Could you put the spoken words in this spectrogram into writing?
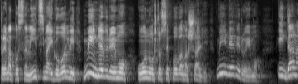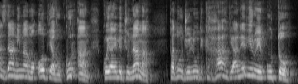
prema poslanicima i govorili mi ne vjerujemo u ono što se po vama šalji. Mi ne vjerujemo. I danas dan imamo objavu Kur'an koja je među nama pa dođu ljudi, ka, ha, ja ne vjerujem u to.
